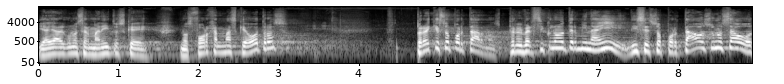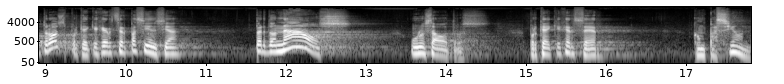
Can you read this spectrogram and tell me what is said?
y hay algunos hermanitos que nos forjan más que otros. Pero hay que soportarnos. Pero el versículo no termina ahí. Dice, soportaos unos a otros, porque hay que ejercer paciencia. Perdonaos unos a otros, porque hay que ejercer compasión.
